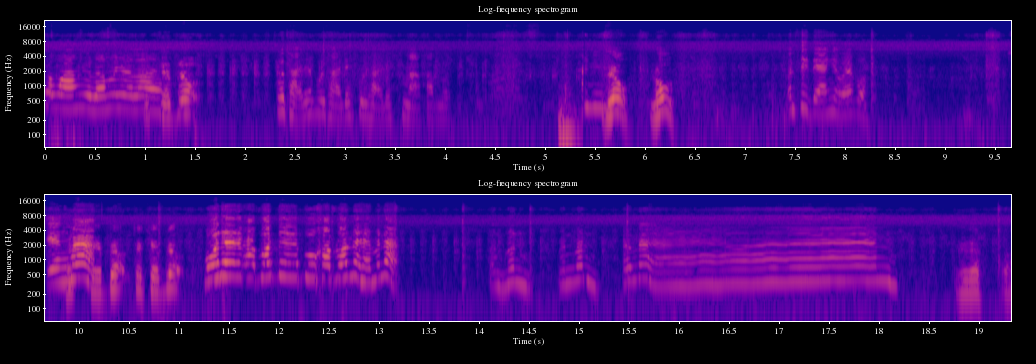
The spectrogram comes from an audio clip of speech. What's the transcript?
ก็วางอยู่แล้วไม่ใช่ไรเก็บแล้วพูถ่ายได้พูถ่ายได้พูถ่ายได้หมาขับรถ เร็วลง มันสีแดงอยู่ไหมปูเก่งมากเก็บแล้วจะเก็บแล้วปูเนี่ยขับรถเนี่ยปูขับรถเนี่ยเห็นไหมน่ะ มันมันมันมันมันมันเร็วเอา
